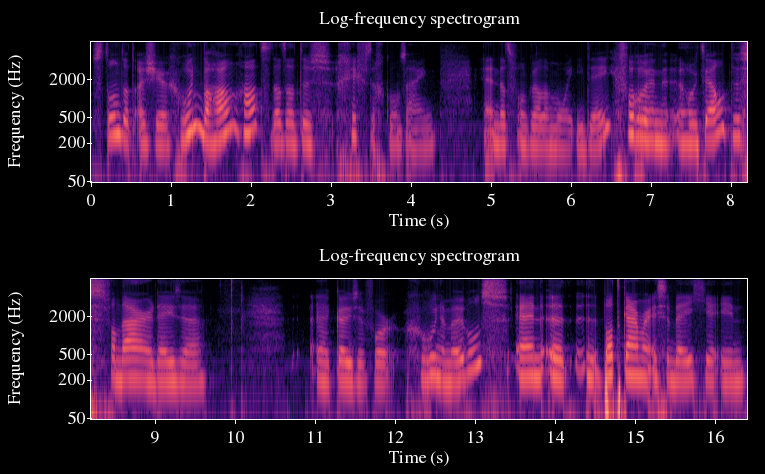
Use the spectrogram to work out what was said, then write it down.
stond dat als je groen behang had, dat dat dus giftig kon zijn. En dat vond ik wel een mooi idee voor een hotel. Dus vandaar deze uh, keuze voor groene meubels. En uh, de badkamer is een beetje in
